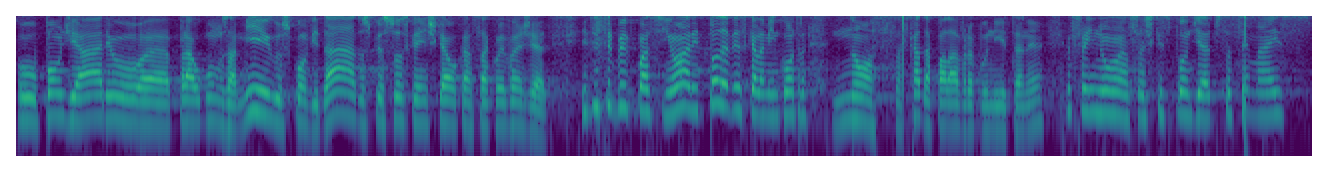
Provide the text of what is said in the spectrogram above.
o pão diário uh, para alguns amigos, convidados, pessoas que a gente quer alcançar com o Evangelho. E distribuí para uma senhora, e toda vez que ela me encontra, nossa, cada palavra bonita, né? Eu falei, nossa, acho que esse pão diário precisa ser mais.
